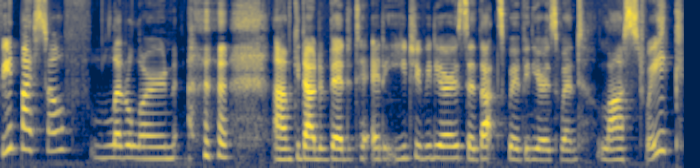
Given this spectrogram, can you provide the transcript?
feed myself let alone um, get out of bed to edit YouTube videos. So that's where videos went last week.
